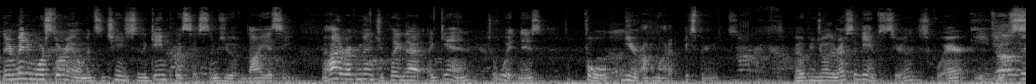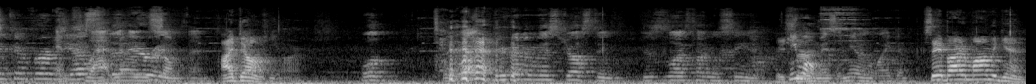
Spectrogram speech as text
There are many more story elements and changes to the gameplay systems you have not yet seen. We highly recommend you play that again to witness the full NieR Automata experience. I hope you enjoy the rest of the game. Sincerely, Square Enix Justin confirms and yes to the Platinum area. something. I don't. PR. Well, what? you're gonna miss Justin. This is the last time you'll see him. Are you he sure? won't miss him. He doesn't like him. Say bye to mom again.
